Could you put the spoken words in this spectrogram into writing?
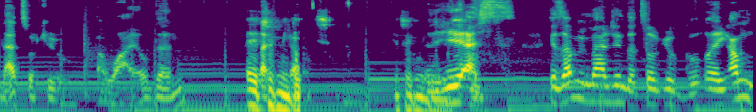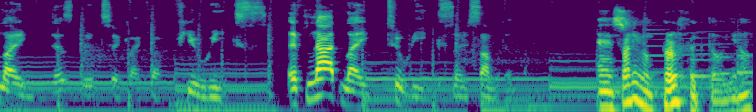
That's took you a while then. It took me uh, days. It took me days. Yes. Because I'm imagining the Tokyo Ghoul. Like, I'm like, this dude took like a few weeks. If not like two weeks or something. and it's not even perfect though you know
